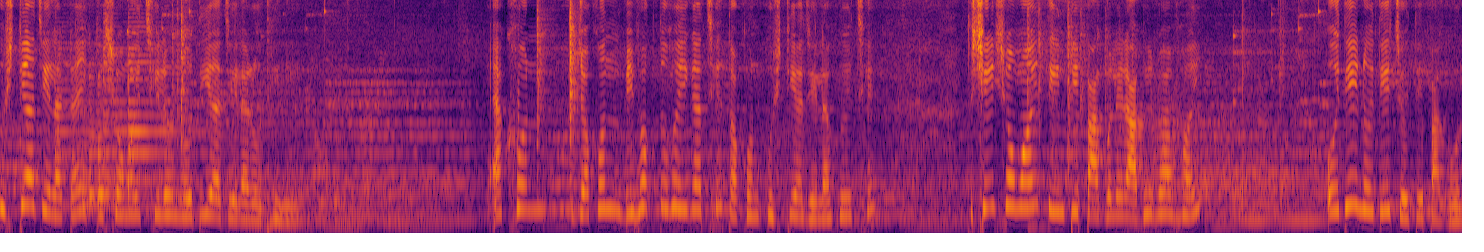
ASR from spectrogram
কুষ্টিয়া জেলাটা একটি সময় ছিল নদিয়া জেলার অধীনে। এখন যখন বিভক্ত হয়ে গেছে, তখন কুষ্টিয়া জেলা হয়েছে। তো সেই সময় তিনটি পাগলের আবির্ভাব হয়। ওই দিয়ে নদী চৈতে পাগল,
